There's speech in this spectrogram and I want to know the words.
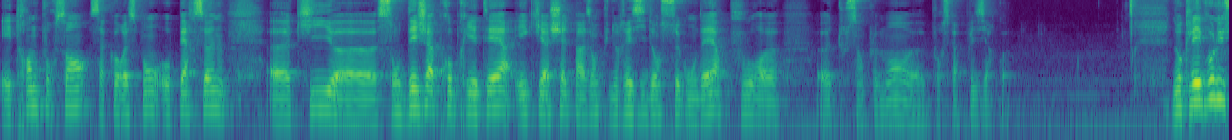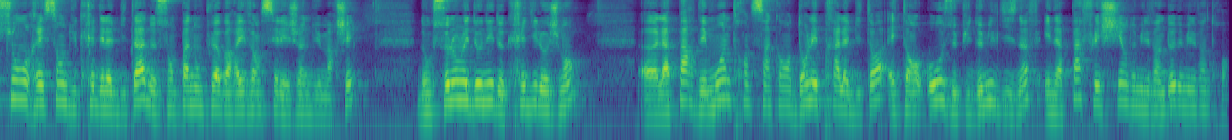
Et 30%, ça correspond aux personnes euh, qui euh, sont déjà propriétaires et qui achètent par exemple une résidence secondaire pour euh, tout simplement pour se faire plaisir. Quoi. Donc l'évolution récente du crédit à l'habitat ne semble pas non plus avoir évincé les jeunes du marché. Donc selon les données de Crédit Logement, la part des moins de 35 ans dans les prêts à l'habitat est en hausse depuis 2019 et n'a pas fléchi en 2022-2023.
